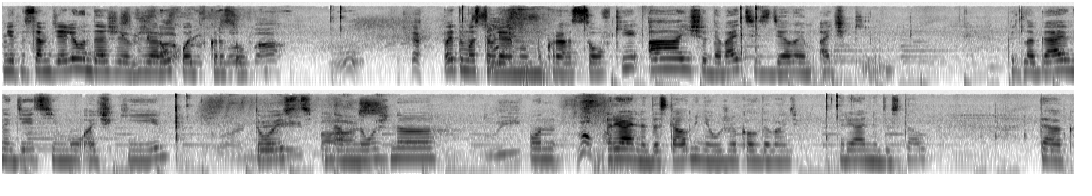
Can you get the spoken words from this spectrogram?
Нет, на самом деле он даже в жару ходит в кроссовках. Поэтому оставляем ему кроссовки. А еще давайте сделаем очки. Предлагаю надеть ему очки. То есть нам нужно... Он реально достал меня уже колдовать. Реально достал. Так,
